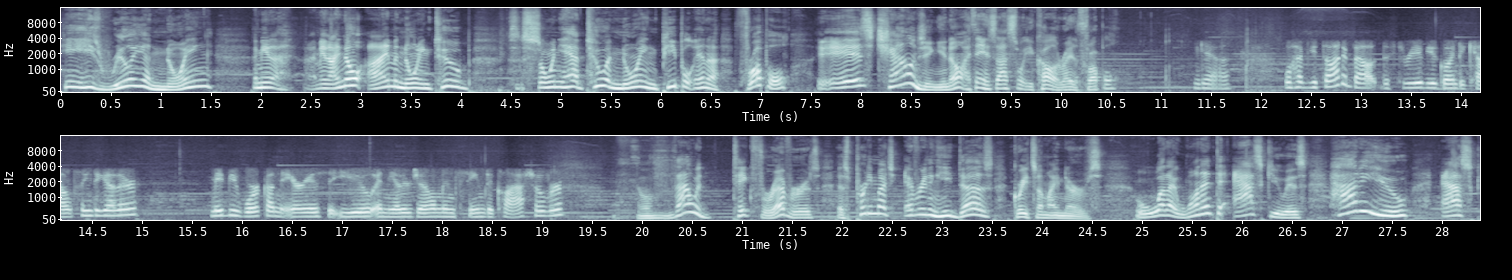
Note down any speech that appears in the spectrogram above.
He, he's really annoying. I mean, I, I mean, I know I'm annoying too. So when you have two annoying people in a thruple, it's challenging, you know. I think that's what you call it, right? A thruple. Yeah. Well, have you thought about the three of you going to counseling together? Maybe work on the areas that you and the other gentleman seem to clash over? Well, that would take forever, as, as pretty much everything he does grates on my nerves. What I wanted to ask you is how do you ask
